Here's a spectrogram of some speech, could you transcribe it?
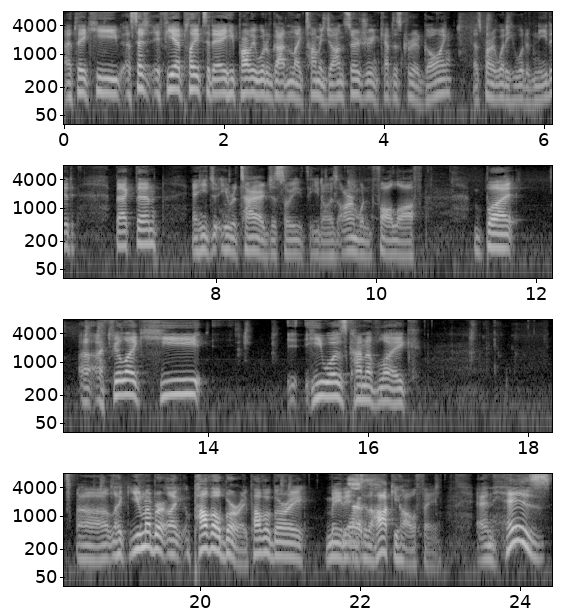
I think he if he had played today, he probably would have gotten like Tommy John surgery and kept his career going. That's probably what he would have needed back then. And he he retired just so he you know his arm wouldn't fall off. But uh, I feel like he he was kind of like uh, like you remember like Pavel Bure. Pavel Bure made it Yes. into the Hockey Hall of Fame, and his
